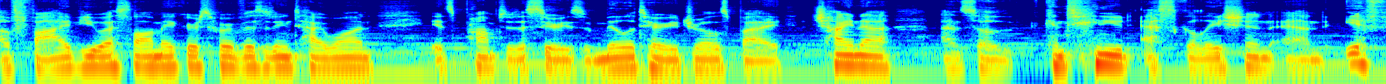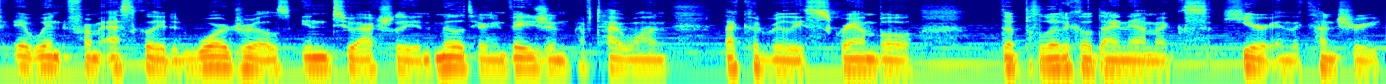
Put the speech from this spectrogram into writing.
of five US lawmakers who are visiting Taiwan. It's prompted a series of military drills by China. And so continued escalation. And if it went from escalated war drills into actually a military invasion of Taiwan, that could really scramble the political dynamics here in the country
